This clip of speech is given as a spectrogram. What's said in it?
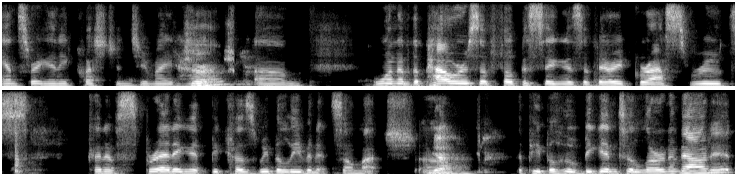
answering any questions you might have. Sure. Um, one of the powers of focusing is a very grassroots kind of spreading it because we believe in it so much. Um, yeah. The people who begin to learn about it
